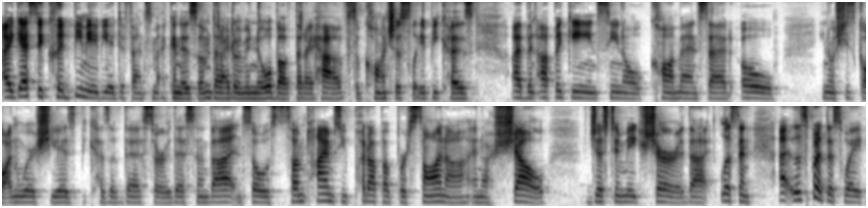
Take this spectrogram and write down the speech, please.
I guess it could be maybe a defense mechanism that I don't even know about that I have subconsciously because I've been up against you know comments that oh you know she's gotten where she is because of this or this and that, and so sometimes you put up a persona and a shell just to make sure that listen. Uh, let's put it this way.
